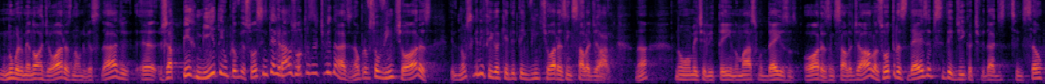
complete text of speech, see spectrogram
número menor de horas na universidade é, já permitem o professor se integrar às outras atividades. Né? O professor 20 horas, ele não significa que ele tem 20 horas em sala Sim, de claro. aula. Né? Normalmente ele tem no máximo 10 horas em sala de aula, as outras 10 ele se dedica a atividades de extensão.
